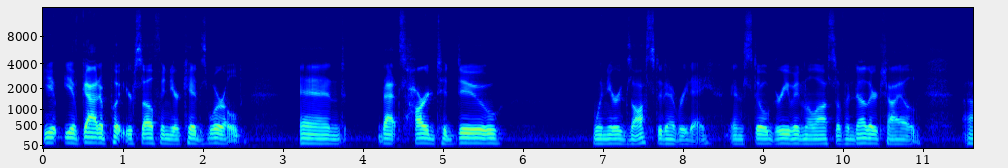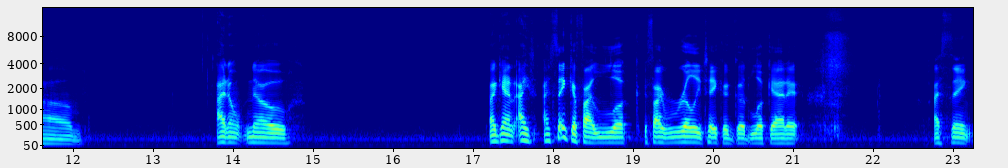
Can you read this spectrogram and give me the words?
You you've got to put yourself in your kid's world, and that's hard to do when you're exhausted every day and still grieving the loss of another child. Um, I don't know. Again, I, I think if I look, if I really take a good look at it, I think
